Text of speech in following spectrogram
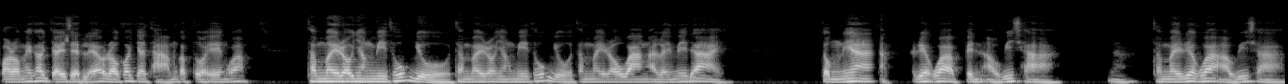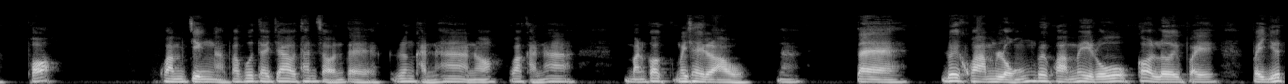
พอเราไม่เข้าใจเสร็จแล้วเราก็จะถามกับตัวเองว่าทำไมเรายังมีทุกข์อยู่ทำไมเรายังมีทุกข์อยู่ทำไมเราวางอะไรไม่ได้ ตรงเนี้ยเรียกว่าเป็นอวิชชา นะทำไมเรียกว่าอาวิชชา เพราะความจริงอะ พระพุทธเจ้าท่านสอนแต่เรื่องขันห้าเนาะว่าขันห้ามันก็ไม่ใช่เรานะแต่ด้วยความหลงด้วยความไม่รู้ก็เลยไปไปยึด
